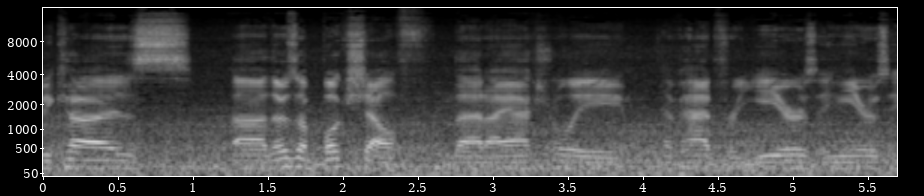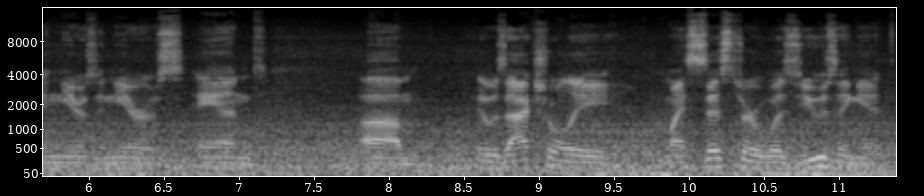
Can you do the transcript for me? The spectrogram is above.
because uh, there's a bookshelf that I actually have had for years and years and years and years, and um, it was actually my sister was using it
